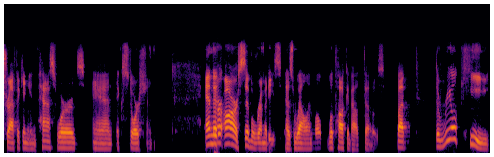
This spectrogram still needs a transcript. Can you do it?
trafficking in passwords, and extortion. And there are civil remedies as well, and we'll, we'll talk about those. But the real key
